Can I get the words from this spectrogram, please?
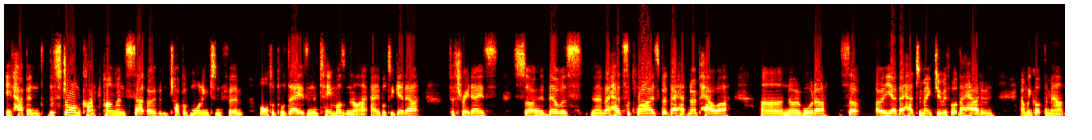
it happened. The storm kind of hung and sat over the top of Mornington for multiple days, and the team wasn't able to get out for three days. So there was, you know, they had supplies, but they had no power, uh, no water. So so yeah, they had to make do with what they had, and and we got them out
